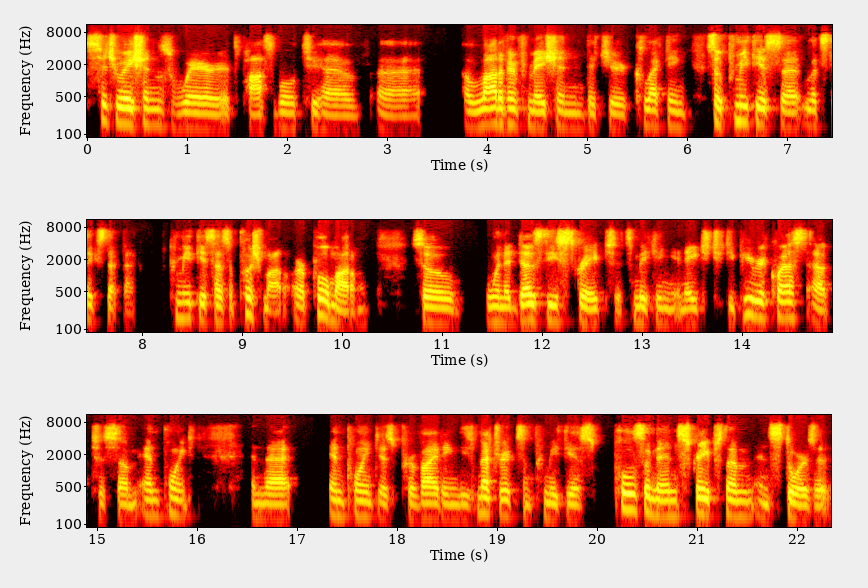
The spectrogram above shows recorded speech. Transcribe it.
situations where it's possible to have uh, a lot of information that you're collecting. So Prometheus, uh, let's take a step back. Prometheus has a push model or a pull model. So when it does these scrapes, it's making an HTTP request out to some endpoint, and that endpoint is providing these metrics, and Prometheus pulls them in, scrapes them, and stores it,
